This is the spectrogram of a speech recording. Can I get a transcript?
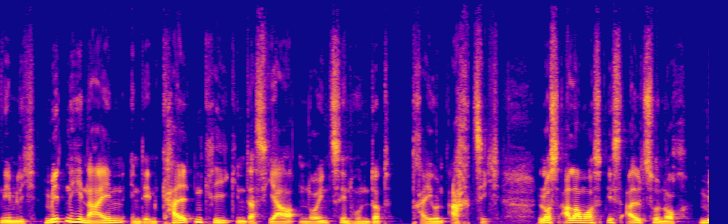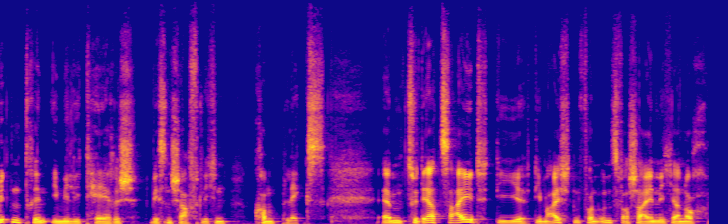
nämlich mitten hinein in den Kalten Krieg in das Jahr 1983. Los Alamos ist also noch mittendrin im militärisch-wissenschaftlichen Komplex. Ähm, zu der Zeit, die die meisten von uns wahrscheinlich ja noch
